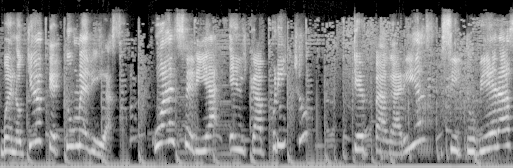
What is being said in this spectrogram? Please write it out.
bueno, quiero que tú me digas, ¿cuál sería el capricho que pagarías si tuvieras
